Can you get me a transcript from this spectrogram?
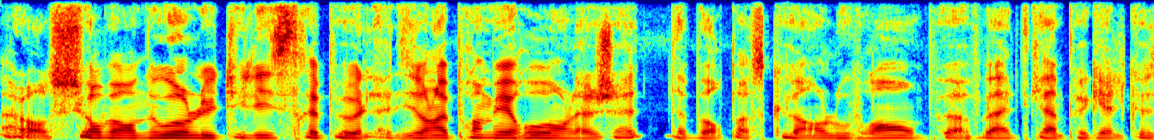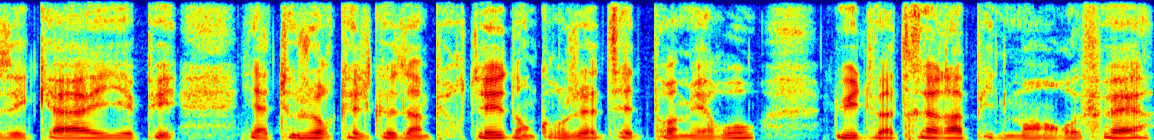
Alors sûrement, nous, on l'utilise très peu. Là, disons, la première eau, on la jette. D'abord parce qu'en l'ouvrant, on peut abattre un peu quelques écailles. Et puis, il y a toujours quelques impuretés. Donc, on jette cette première eau. L'huile va très rapidement en refaire.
